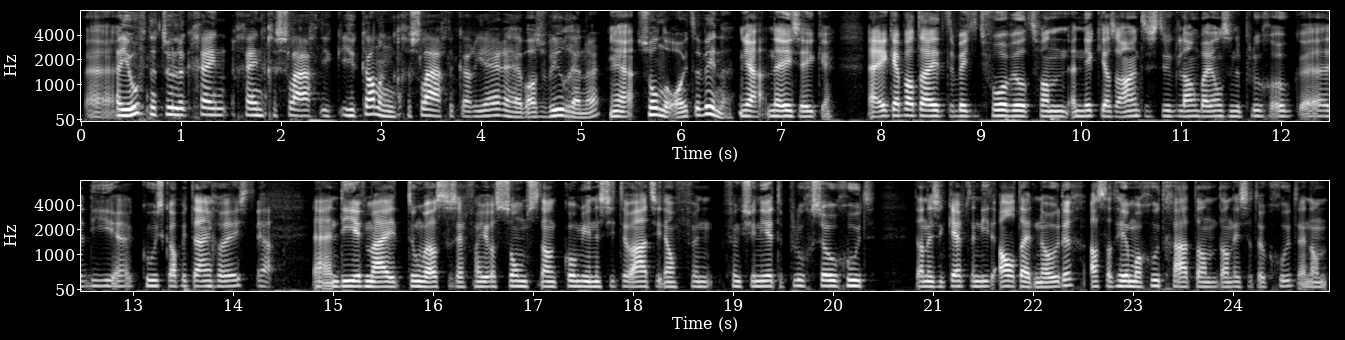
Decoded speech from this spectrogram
Eh, je hoeft natuurlijk geen, geen geslaagd... Je, je kan een geslaagde carrière hebben als wielrenner... ja. zonder ooit te winnen. Ja, nee, zeker. Ja, ik heb altijd een beetje het voorbeeld van uh, Nick Jas Arndt. is natuurlijk lang bij ons in de ploeg ook die koerskapitein geweest. Ja. Ja, en die heeft mij toen wel eens gezegd van... joh, soms dan kom je in een situatie... dan fun- functioneert de ploeg zo goed... dan is een captain niet altijd nodig. Als dat helemaal goed gaat, dan, dan is dat ook goed. En dan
